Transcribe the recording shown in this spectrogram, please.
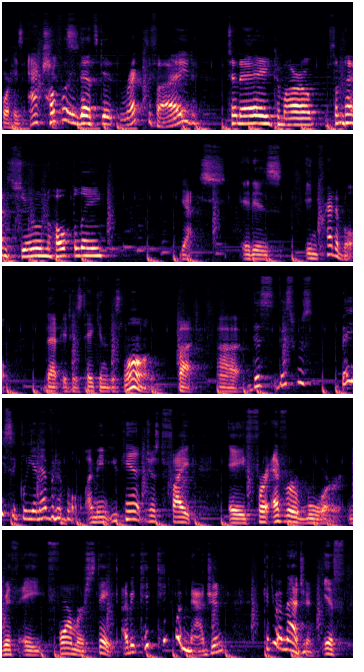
for his actions. Hopefully that gets rectified today, tomorrow, sometime soon. Hopefully. Yes, it is incredible that it has taken this long, but uh, this this was basically inevitable. I mean, you can't just fight a forever war with a former state. I mean, can, can you imagine? Can you imagine if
